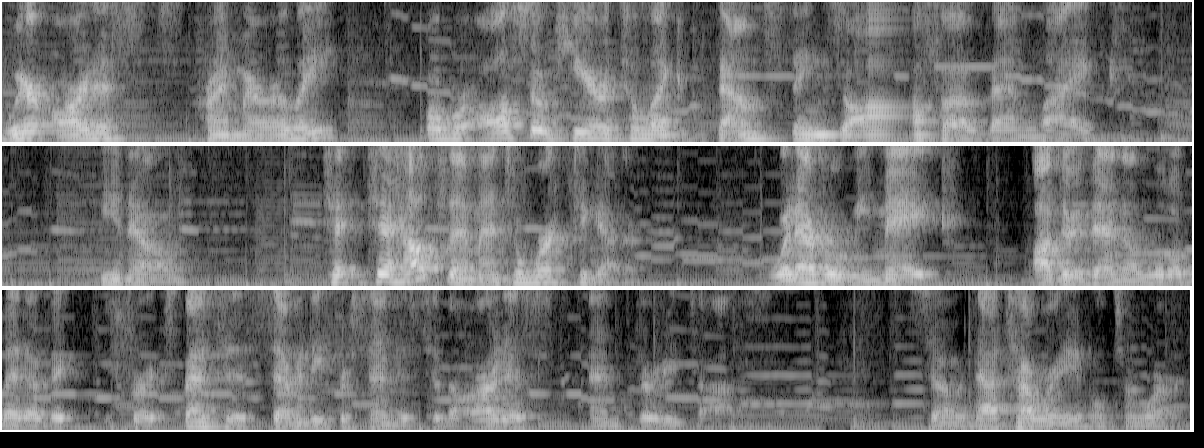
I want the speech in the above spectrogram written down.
We're artists primarily, but we're also here to like bounce things off of and like, you know, to, to help them and to work together. Whatever we make, other than a little bit of it for expenses, 70% is to the artist and 30 to us. So that's how we're able to work.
